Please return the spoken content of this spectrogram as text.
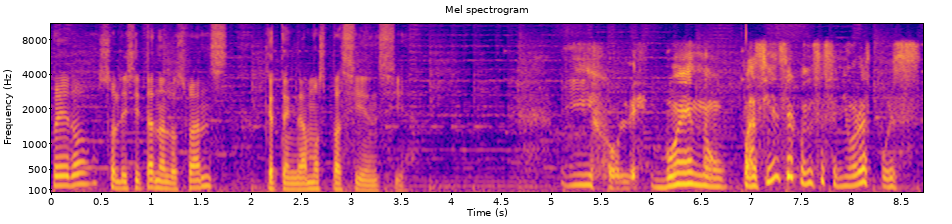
pero solicitan a los fans que tengamos paciencia. Híjole, bueno, paciencia con esas señoras, pues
